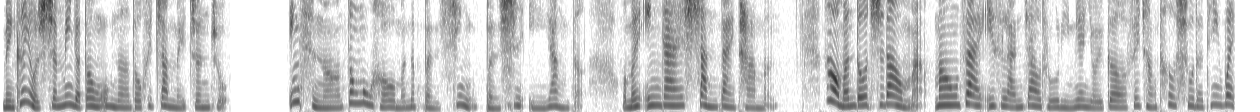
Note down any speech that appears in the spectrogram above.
每个有生命的动物呢都会赞美真主。因此呢，动物和我们的本性本是一样的。我们应该善待它们。那我们都知道嘛，猫在伊斯兰教徒里面有一个非常特殊的地位。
